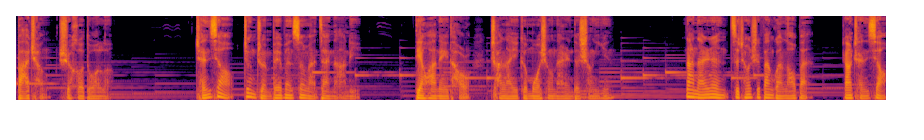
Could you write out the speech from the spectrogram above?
八成是喝多了。陈笑正准备问孙婉在哪里，电话那头传来一个陌生男人的声音。那男人自称是饭馆老板，让陈笑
